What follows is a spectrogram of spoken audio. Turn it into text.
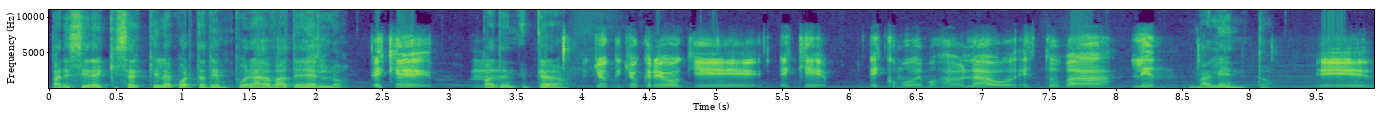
pareciera quizás que la cuarta temporada va a tenerlo. Es que. Mm, claro. Yo, yo creo que es que es como hemos hablado, esto va lento. Va lento. Eh,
